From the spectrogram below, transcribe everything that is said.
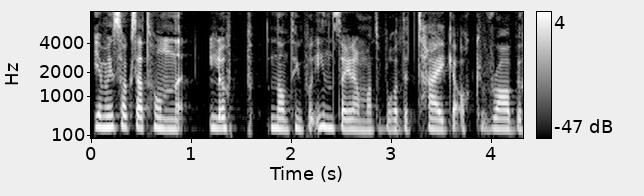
jag minns också att hon la upp någonting på Instagram att både Tyga och Rob är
